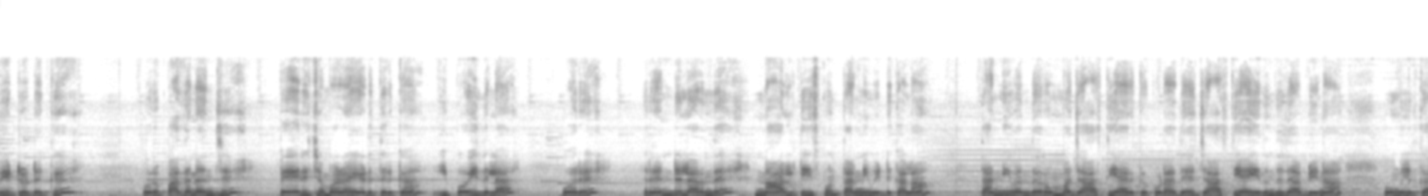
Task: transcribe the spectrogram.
பீட்ரூட்டுக்கு ஒரு பதினஞ்சு பேரிச்சம்பழம் எடுத்திருக்கேன். இப்போது இதில் ஒரு ரெண்டுலேருந்து நாலு டீஸ்பூன் தண்ணி விட்டுக்கலாம். தண்ணி வந்து ரொம்ப ஜாஸ்தியாக இருக்கக்கூடாது. ஜாஸ்தியாக இருந்தது அப்படின்னா உங்களுக்கு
